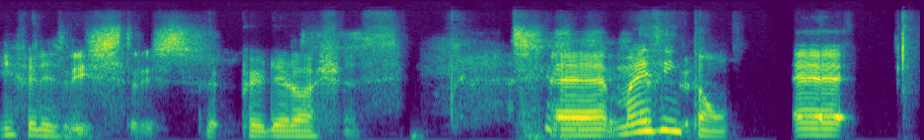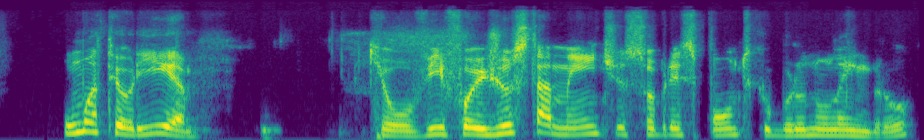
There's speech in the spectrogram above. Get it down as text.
Infelizmente. Triste, triste. Perderam a chance. É, mas então, é, uma teoria que eu ouvi foi justamente sobre esse ponto que o Bruno lembrou,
